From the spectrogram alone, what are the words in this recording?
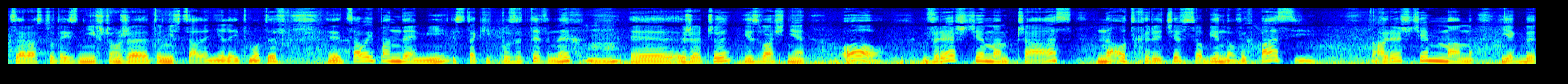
zaraz tutaj zniszczą, że to nie wcale nie leitmotiv. Y, całej pandemii z takich pozytywnych mhm. Y, rzeczy jest właśnie o, wreszcie mam czas na odkrycie w sobie nowych pasji. Tak. Wreszcie mam jakby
